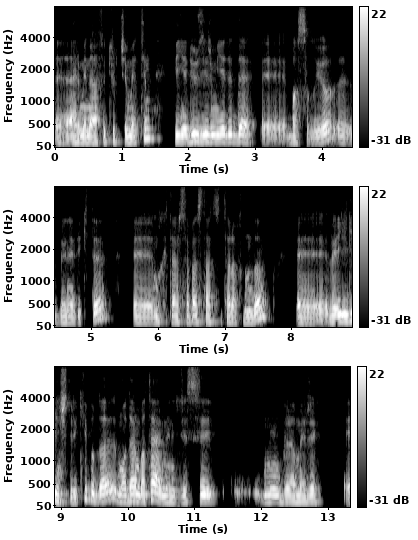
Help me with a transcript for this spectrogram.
Ermeni harfi Türkçe metin 1727'de basılıyor Venedik'te. Mıhter Sebastatsi tarafından. ve ilginçtir ki bu da modern Batı Ermenicesi'nin grameri e,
